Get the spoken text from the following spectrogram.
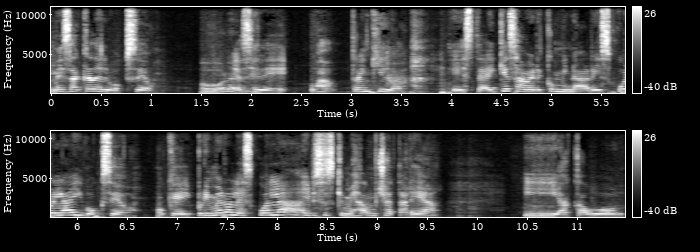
me saca del boxeo. Y Órale. así de, wow, tranquilo. Este, hay que saber combinar escuela y boxeo. Ok, primero la escuela, hay veces que me da mucha tarea y acabo,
